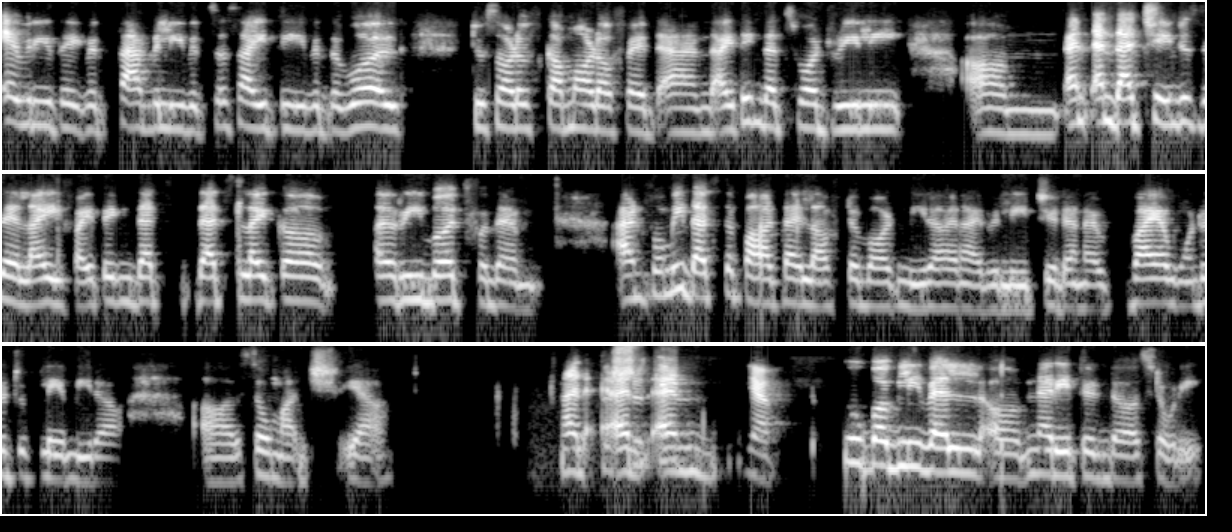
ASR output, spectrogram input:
everything with family with society with the world to sort of come out of it. And i think that's what really um, and and that changes their life. I think that's that's like a, a rebirth for them. And for me that's the part i loved about meera and i related and I, why i wanted to play meera uh, so much. Yeah. And and, and yeah. superbly well uh, narrated uh, story.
